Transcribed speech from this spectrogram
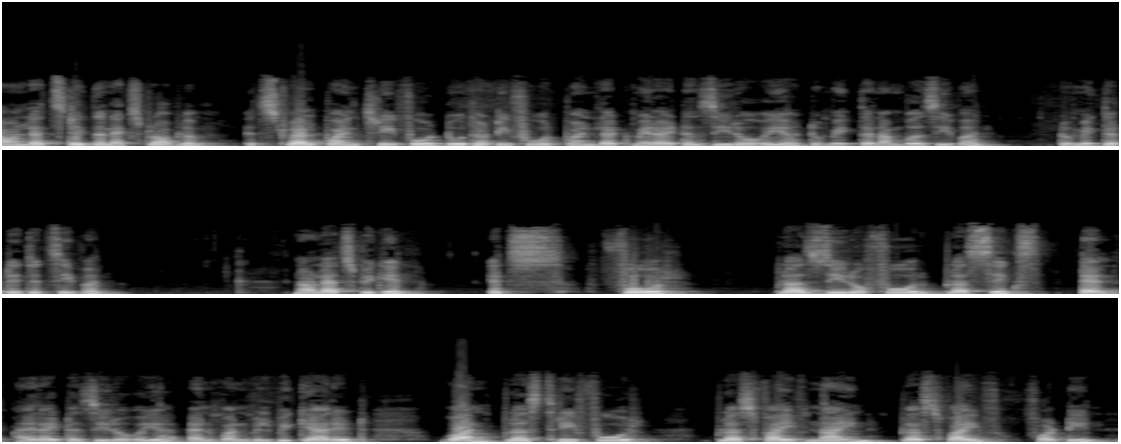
now let's take the next problem. It's 12.34 234 point let me write a 0 over here to make the numbers even to make the digits even. Now let's begin. It's 4 plus 0 4 plus 6 10 I write a 0 over here and 1 will be carried. 1 plus 3 4 plus 5 9 plus 5 14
